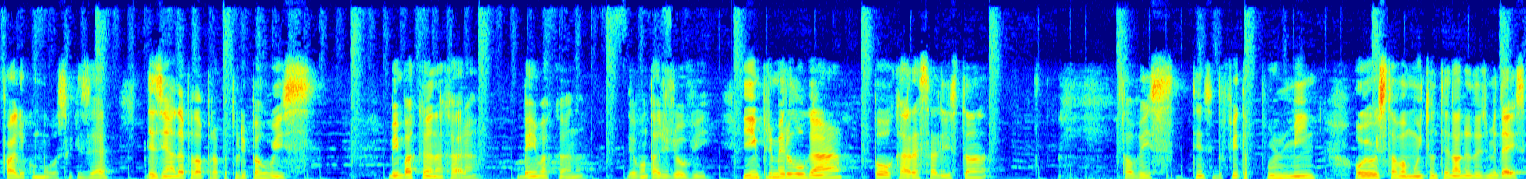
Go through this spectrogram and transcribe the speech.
fale como você quiser. Desenhada pela própria Tulipa Ruiz. Bem bacana, cara. Bem bacana. Deu vontade de ouvir. E em primeiro lugar, Pô, cara, essa lista talvez tenha sido feita por mim, ou eu estava muito antenado em 2010.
